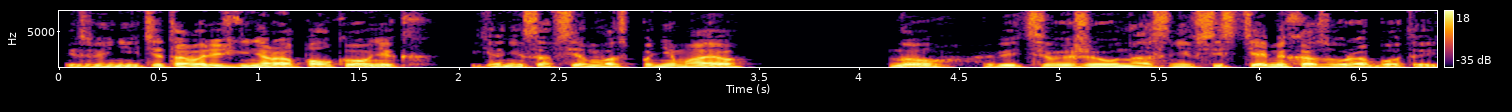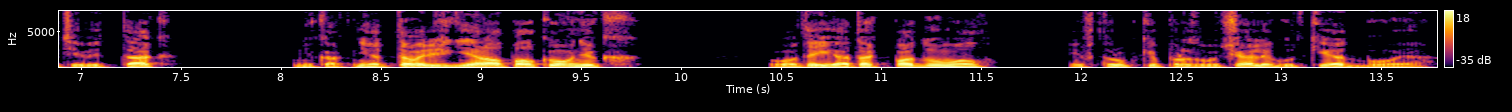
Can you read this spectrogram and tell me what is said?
Извините, товарищ генерал-полковник, я не совсем вас понимаю. Ну, ведь вы же у нас не в системе ХАЗУ работаете, ведь так? Никак нет, товарищ генерал-полковник. Вот и я так подумал. И в трубке прозвучали гудки отбоя.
